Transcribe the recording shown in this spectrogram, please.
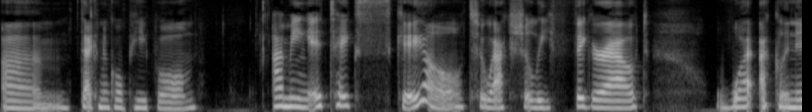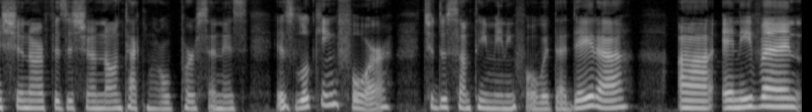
um, technical people. I mean, it takes scale to actually figure out what a clinician or a physician, a non-technical person is is looking for to do something meaningful with that data. Uh, and even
